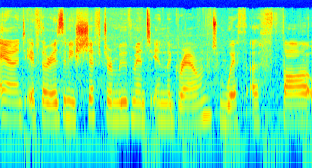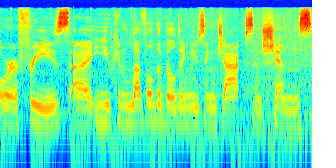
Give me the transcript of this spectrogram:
And if there is any shift or movement in the ground with a thaw or a freeze, uh, you can level the building using jacks and shims.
